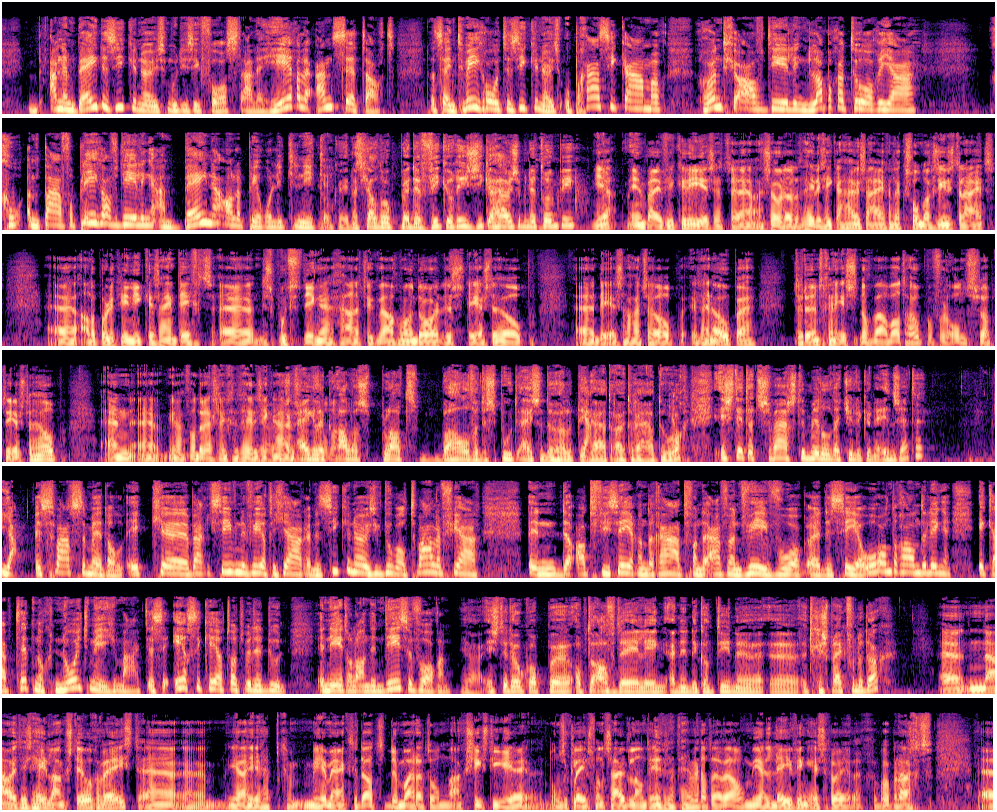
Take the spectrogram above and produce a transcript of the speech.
En in beide ziekenhuizen moet u zich voorstellen. Heerlen en Sittard. Dat zijn twee grote ziekenhuizen. Operatiekamer, röntgenafdeling, laboratoria een paar verpleegafdelingen en bijna alle polyklinieken. Oké, dat geldt ook bij de Vicurie ziekenhuizen, meneer Trumpy? Ja, en bij Vicurie is het uh, zo dat het hele ziekenhuis eigenlijk zondagsdienst draait. Uh, alle polyklinieken zijn dicht. Uh, de spoedsdingen gaan natuurlijk wel gewoon door. Dus de eerste hulp, de eerste harthulp zijn open. De röntgen is nog wel wat open voor ons op de eerste hulp. En ja, van de rest ligt het hele ja, ziekenhuis. Dus eigenlijk alles plat, behalve de spoedeisende hulp, die ja. gaat uiteraard door. Is dit het zwaarste middel dat jullie kunnen inzetten? Ja, het zwaarste middel. Ik uh, werk 47 jaar in het ziekenhuis. Ik doe al 12 jaar in de adviserende raad van de FNV voor uh, de CAO-onderhandelingen. Ik heb dit nog nooit meegemaakt. Het is de eerste keer dat we dit doen in Nederland in deze vorm. Ja, is dit ook op, uh, op de afdeling en in de kantine het gesprek van de dag? Uh, nou, het is heel lang stil geweest. Uh, uh, ja, je, hebt je merkte dat de marathonacties die onze collega's van het Zuiderland ingezet hebben, dat er wel meer leving is ge gebracht.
